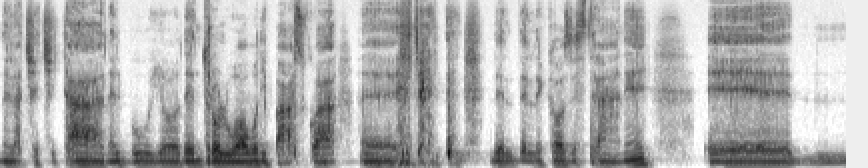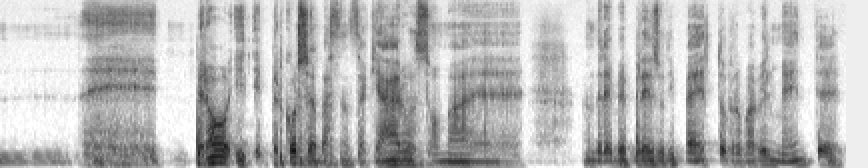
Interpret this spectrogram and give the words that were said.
nella cecità, nel buio, dentro l'uovo di Pasqua, eh, cioè, del, delle cose strane. Eh, eh, però il, il, percorso è abbastanza chiaro, insomma, andrebbe preso di petto probabilmente,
